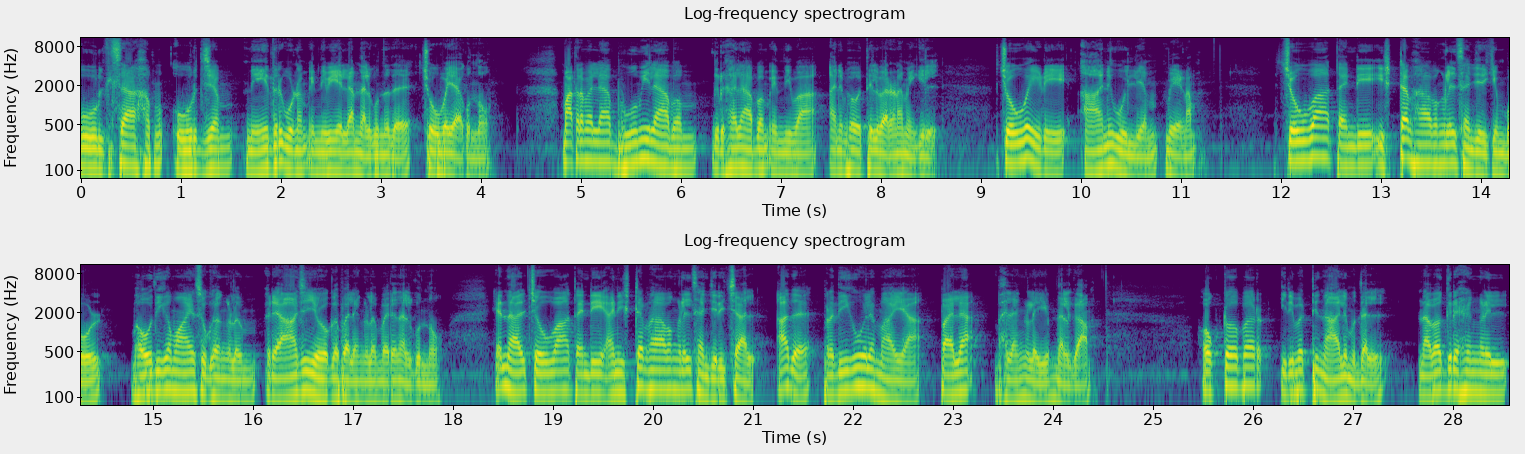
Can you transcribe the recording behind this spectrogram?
ഉത്സാഹം ഊർജം നേതൃഗുണം എന്നിവയെല്ലാം നൽകുന്നത് ചൊവ്വയാകുന്നു. മാത്രമല്ല ഭൂമി ലാഭം ഗൃഹലാഭം എന്നിവ അനുഭവത്തിൽ വരണമെങ്കിൽ ചൊവ്വയുടെ ആനുകൂല്യം വേണം. ചൊവ്വ തന്റെ ഇഷ്ടഭാവങ്ങളിൽ സഞ്ചരിക്കുമ്പോൾ ഭൗതികമായ സുഖങ്ങളും രാജയോഗ ഫലങ്ങളും വരെ നൽകുന്നു. എന്നാൽ ചൊവ്വ തന്റെ അനിഷ്ടഭാവങ്ങളിൽ സഞ്ചരിച്ചാൽ അത് പ്രതികൂലമായ പല ഫലങ്ങളെയും നൽകാം. ഒക്ടോബർ ഇരുപത്തിനാല് മുതൽ നവഗ്രഹങ്ങളിൽ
